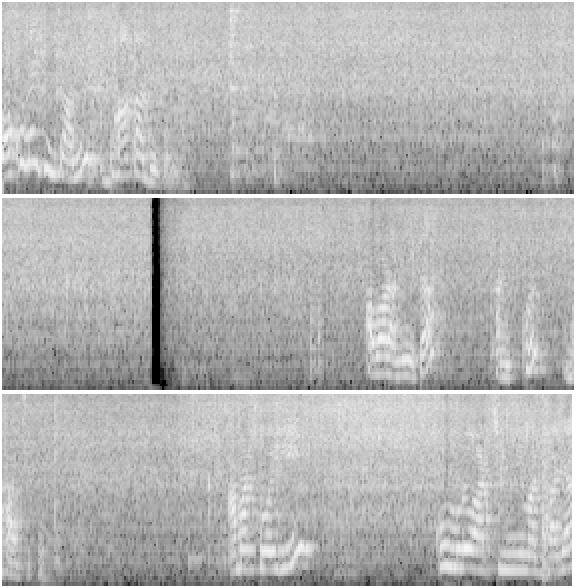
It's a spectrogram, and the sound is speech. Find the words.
কখনোই কিন্তু আমি ঢাকা দেব না। আবার আমি এটা খানিকক্ষণ ভাজবো। আমার তৈরি কুমড়ো আর চিংড়ি মাছ ভাজা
